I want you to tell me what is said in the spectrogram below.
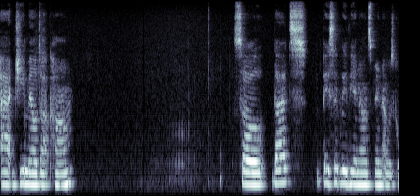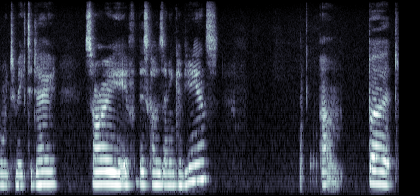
at gmail.com. So that's basically the announcement I was going to make today. Sorry if this causes any inconvenience. Um, but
